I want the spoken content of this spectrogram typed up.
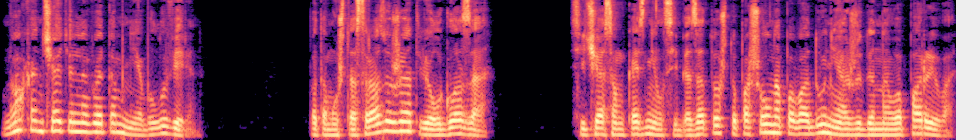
но окончательно в этом не был уверен. Потому что сразу же отвел глаза – Сейчас он казнил себя за то, что пошел на поводу неожиданного порыва.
